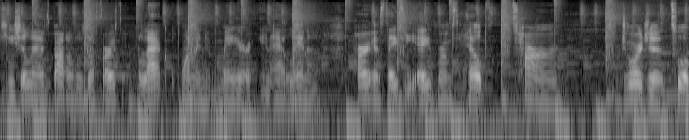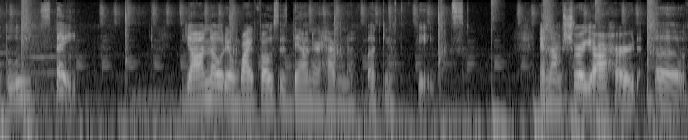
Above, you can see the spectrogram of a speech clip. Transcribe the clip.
Keisha Lance Bottoms was the first black woman mayor in Atlanta. Her and Stacey Abrams helped turn Georgia to a blue state. Y'all know them white folks is down there having a fucking fit. And I'm sure y'all heard of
